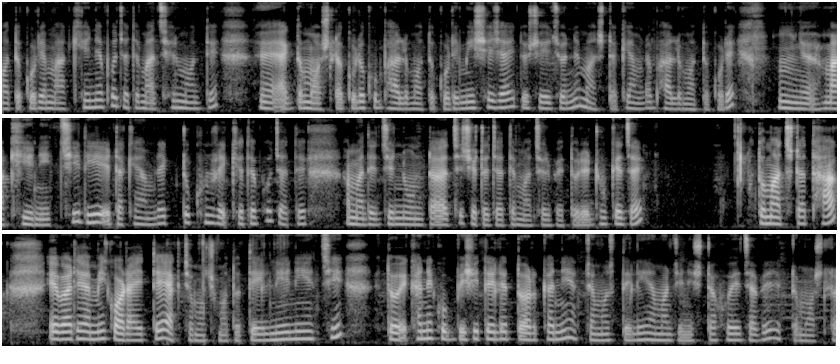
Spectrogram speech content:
মতো করে মাখিয়ে নেব যাতে মাছের মধ্যে একদম মশলাগুলো খুব ভালো মতো করে মিশে যায়। তো সেই জন্যে মাছটাকে আমরা ভালো মতো করে মাখিয়ে নিচ্ছি। দিয়ে এটাকে আমরা একটুক্ষণ রেখে দেবো যাতে আমাদের যে নুনটা আছে সেটা যাতে মাছের ভেতরে ঢুকে যায়। তো মাছটা থাক। এবারে আমি কড়াইতে এক চামচ মতো তেল নিয়ে নিয়েছি। তো এখানে খুব বেশি তেলের দরকার নেই, এক চামচ তেলেই আমার জিনিসটা হয়ে যাবে। একটা মশলা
